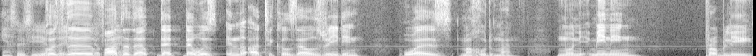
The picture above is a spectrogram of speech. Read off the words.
Yeah, so you see, Because the you're father that, that, that was in the articles that I was reading was Mahuduman, meaning probably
